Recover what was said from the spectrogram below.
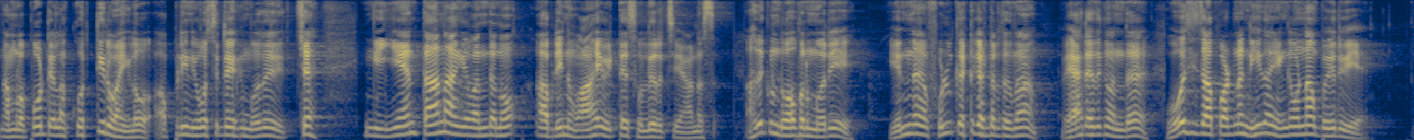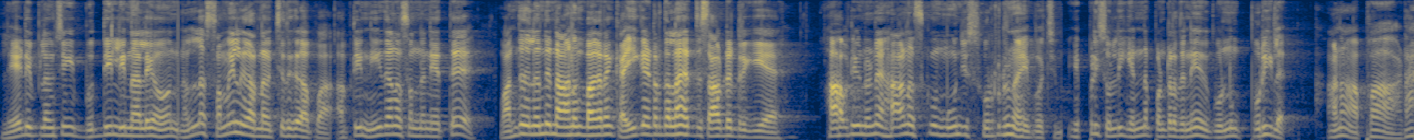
நம்மளை போட்டு எல்லாம் கொத்திடுவாங்களோ அப்படின்னு யோசிச்சுட்டே இருக்கும்போது ச்சே இங்கே ஏன் தானே அங்கே வந்தனோ? அப்படின்னு வாயை விட்டே சொல்லிருச்சு ஆனஸ் அதுக்கும் ஓப்பன் மாதிரி என்ன ஃபுல் கட்டு கட்டுறதுக்கு தான்? வேற எதுக்கு வந்த? ஓசி சாப்பாடுனா நீ தான் எங்கே ஒன்றா போயிடுவியே லேடி பிளம்ஸி புத்தி இல்லைனாலேயும் நல்ல சமையல்காரனை வச்சிருக்கிறாப்பா அப்படின்னு நீ தானே சொன்ன நேற்று வந்ததுலேருந்து நானும் பார்க்குறேன் கை கட்டுறதெல்லாம் எடுத்து சாப்பிட்டுட்ருக்கியே அப்படின்னு ஹானஸ்க்கும் மூஞ்சி சுருன்னு ஆகிப்போச்சு எப்படி சொல்லி என்ன பண்ணுறதுன்னே எனக்கு ஒன்றும் புரியல. ஆனால் அப்பாடா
